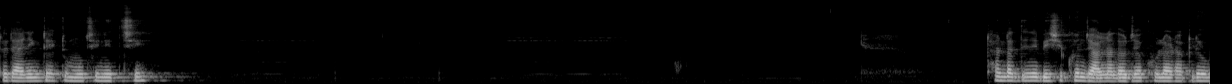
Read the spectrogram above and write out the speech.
তো ডাইনিংটা একটু মুছে নিচ্ছি। ঠান্ডার দিনে বেশিক্ষণ জানলা দরজা খোলা রাখলেও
